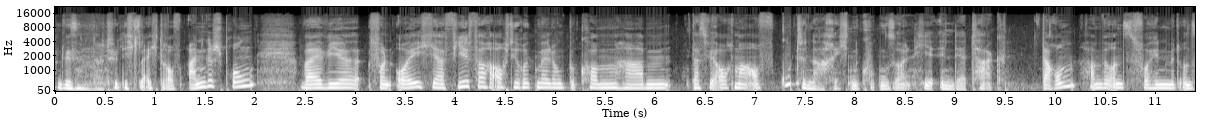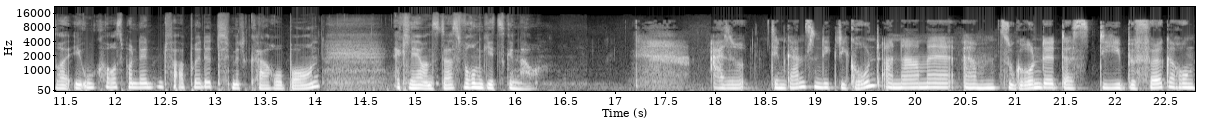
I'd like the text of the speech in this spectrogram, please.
Und wir sind natürlich gleich drauf angesprungen, weil wir von euch ja vielfach auch die Rückmeldung bekommen haben, dass wir auch mal auf gute Nachrichten gucken sollen hier in der Tag. Darum haben wir uns vorhin mit unserer EU-Korrespondentin verabredet, mit Caro Born. Erklär uns das. Worum geht es genau? Also dem Ganzen liegt die Grundannahme ähm, zugrunde, dass die Bevölkerung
